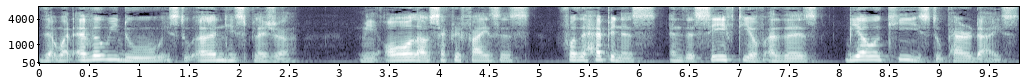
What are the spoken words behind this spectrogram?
that whatever we do is to earn His pleasure. May all our sacrifices for the happiness and the safety of others be our keys to paradise.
